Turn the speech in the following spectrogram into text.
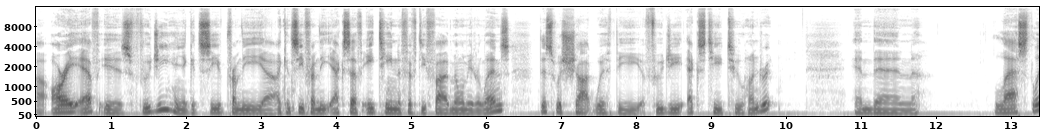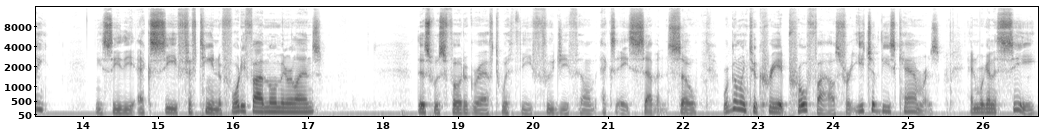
Uh, RAF is Fuji, and you can see from the uh, I can see from the XF 18 to 55 millimeter lens. This was shot with the Fuji X-T200, and then lastly, you see the XC 15 to 45 millimeter lens. This was photographed with the Fujifilm X-A7. So we're going to create profiles for each of these cameras and we're going to see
